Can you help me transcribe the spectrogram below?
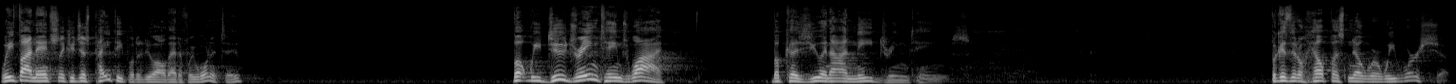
We financially could just pay people to do all that if we wanted to. But we do dream teams. Why? Because you and I need dream teams. Because it'll help us know where we worship.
